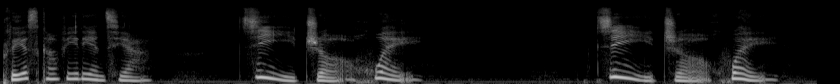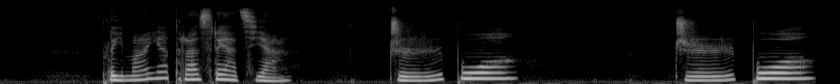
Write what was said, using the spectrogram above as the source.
пресс-конференция。 记者会，记者会，primaria translacja，直播，直播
